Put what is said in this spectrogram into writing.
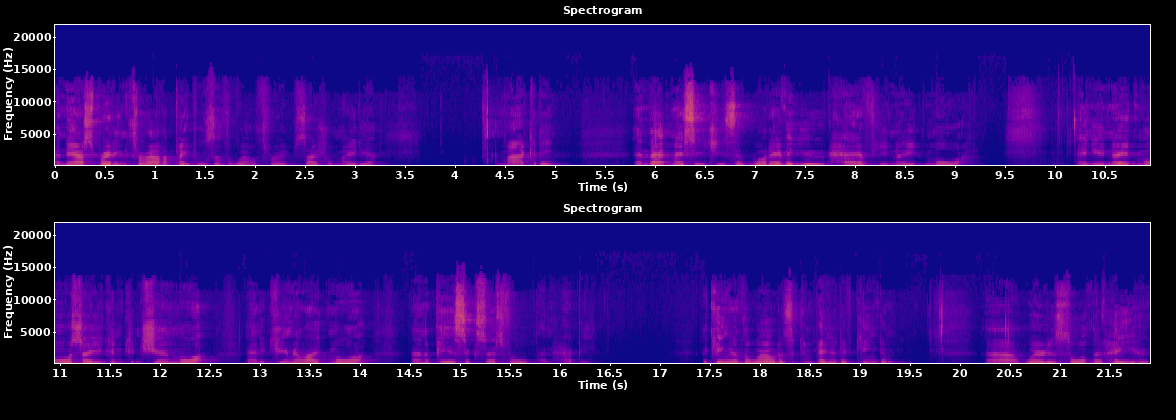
and now spreading through other peoples of the world through social media, marketing and that message is that whatever you have, you need more. And you need more so you can consume more and accumulate more and appear successful and happy. The kingdom of the world is a competitive kingdom uh, where it is thought that he who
